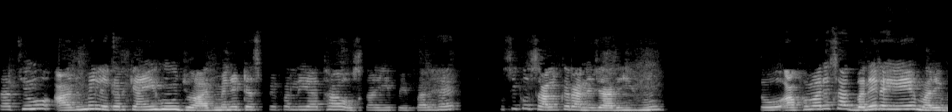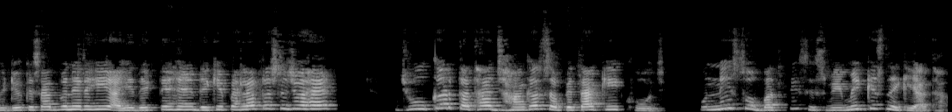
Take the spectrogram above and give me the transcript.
साथियों, आज मैं लेकर के आई हूँ जो आज मैंने टेस्ट पेपर लिया था, उसका ये पेपर है। उसी को सॉल्व कराने जा रही हूँ। तो आप हमारे साथ बने रहिए, हमारी वीडियो के साथ बने रहिए। आइए देखते हैं। देखिए, पहला प्रश्न जो है, झूकर तथा झांगर सभ्यता की खोज 1932 ईस्वी में किसने किया था?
